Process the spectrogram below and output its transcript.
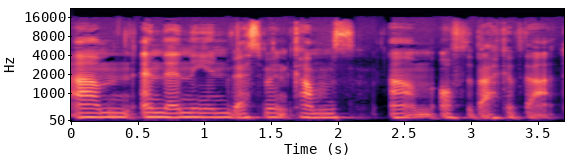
um, and then the investment comes um, off the back of that.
